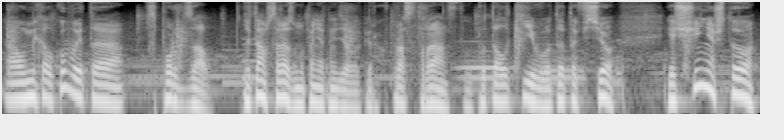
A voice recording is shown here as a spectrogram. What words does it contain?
А у Михалкова это спортзал. И там сразу, ну, понятное дело, во-первых, пространство, потолки, вот это все. И ощущение, что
